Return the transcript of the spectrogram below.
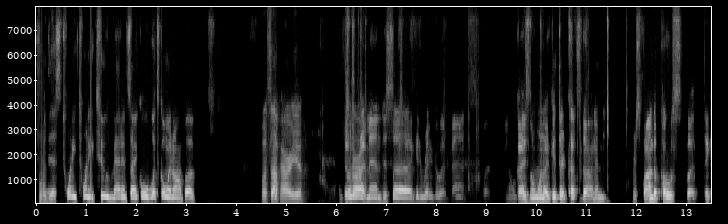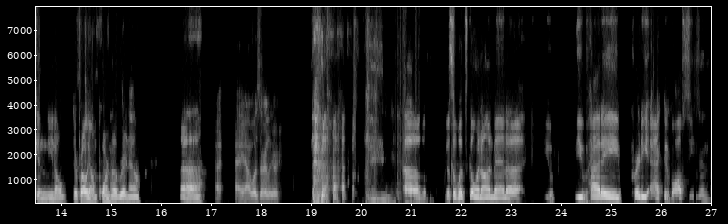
for this 2022 Madden cycle. What's going on, Bug? What's up? How are you? I'm doing all right, man. Just uh, getting ready to advance, but you know, guys don't want to get their cuts done and respond to posts, but they can, you know, they're probably on Pornhub right now. Uh, I, I, I was earlier. uh, so what's going on, man? Uh, you you've had a pretty active off season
